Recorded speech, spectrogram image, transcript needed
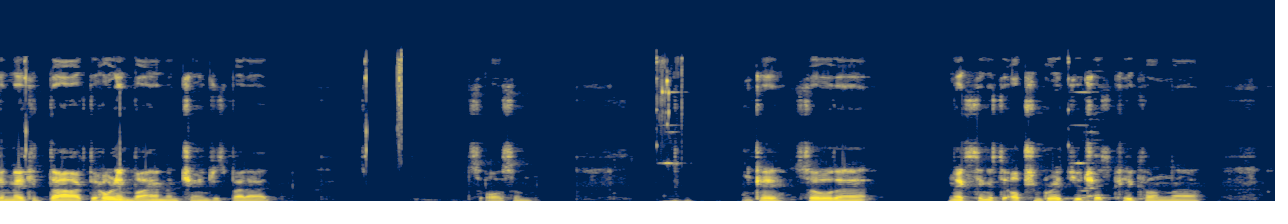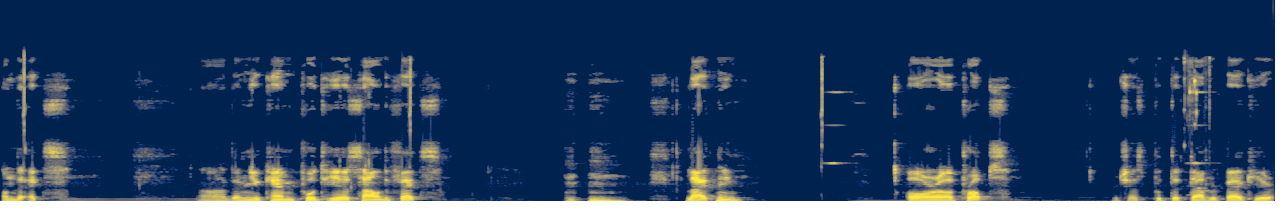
Can make it dark. The whole environment changes by that. It's awesome. Okay, so the next thing is the option grid. You just click on uh, on the X. Uh, then you can put here sound effects, lightning, or uh, props. You just put the double back here.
